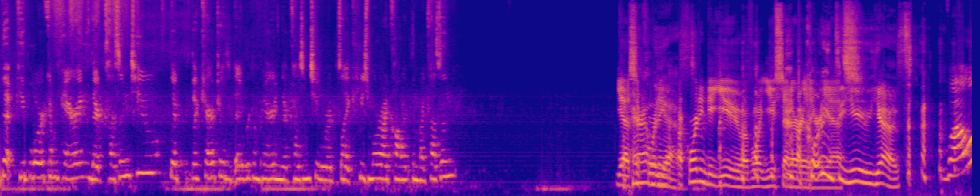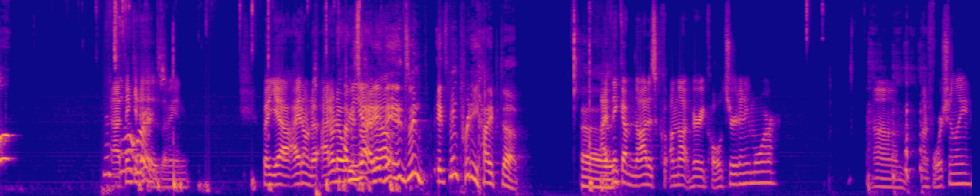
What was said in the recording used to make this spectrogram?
that people were comparing their cousin to? The the character that they were comparing their cousin to, where it's like he's more iconic than my cousin. Yes, Apparently, according yes. according to you of what you said earlier. According to you, yes. Well, that's I think it works. is. I mean, but yeah, I don't know. I don't know I mean, you're yeah, talking about. it's been it's been pretty hyped up. Uh, I think I'm not as I'm not very cultured anymore. Um, unfortunately,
